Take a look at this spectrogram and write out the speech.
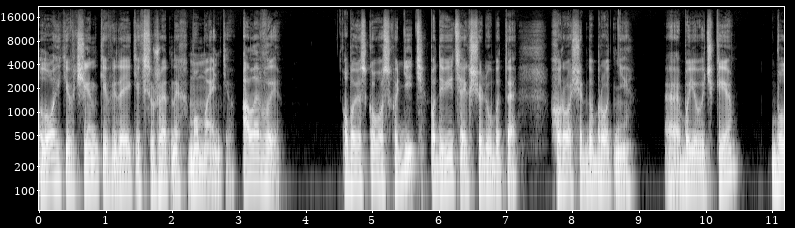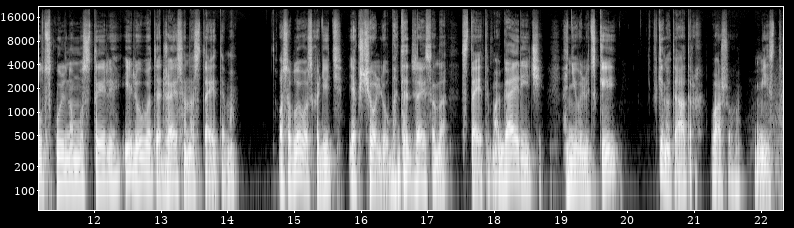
логіки, вчинків і деяких сюжетних моментів. Але ви обов'язково сходіть, подивіться, якщо любите хороші добротні е, бойовички в олдскульному стилі, і любите Джейсона Стейтема. Особливо сходіть, якщо любите Джейсона Стейтема. Гай Річі, гнів людський в кінотеатрах вашого міста.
